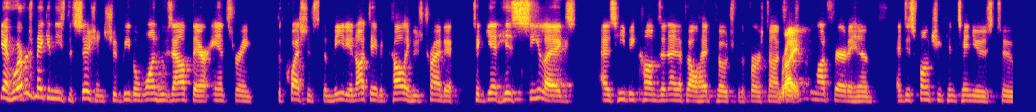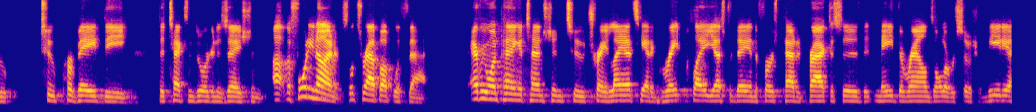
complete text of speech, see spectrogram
yeah, whoever's making these decisions should be the one who's out there answering the questions to the media, not David Culley, who's trying to to get his sea legs as he becomes an NFL head coach for the first time. Right. It's not fair to him and dysfunction continues to to pervade the the Texans organization. Uh, the 49ers, let's wrap up with that. Everyone paying attention to Trey Lance. He had a great play yesterday in the first padded practices that made the rounds all over social media.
